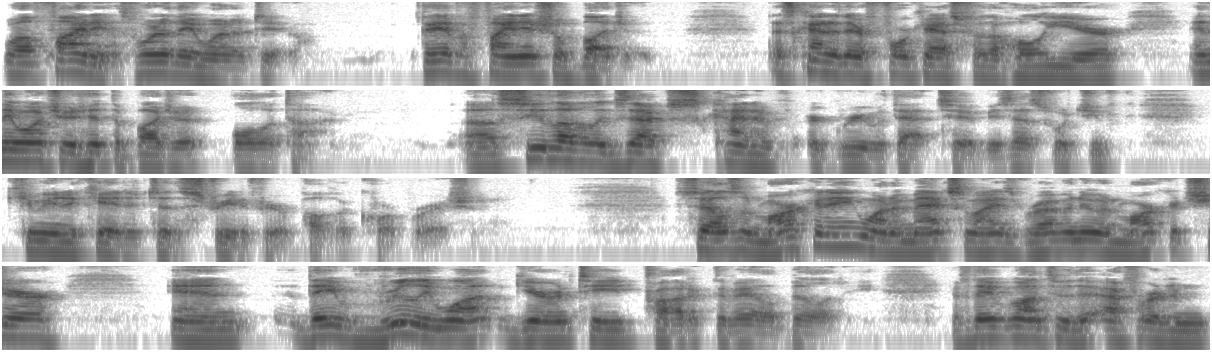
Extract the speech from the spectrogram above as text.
well, finance, what do they want to do? They have a financial budget. That's kind of their forecast for the whole year, and they want you to hit the budget all the time. Uh, C level execs kind of agree with that too, because that's what you've communicated to the street if you're a public corporation. Sales and marketing want to maximize revenue and market share, and they really want guaranteed product availability if they've gone through the effort and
